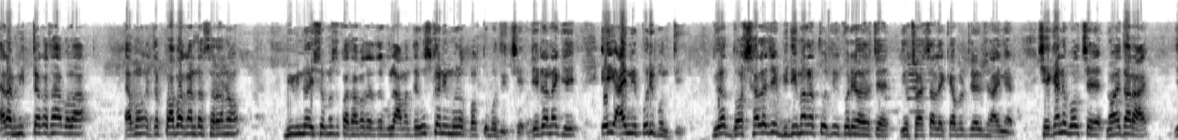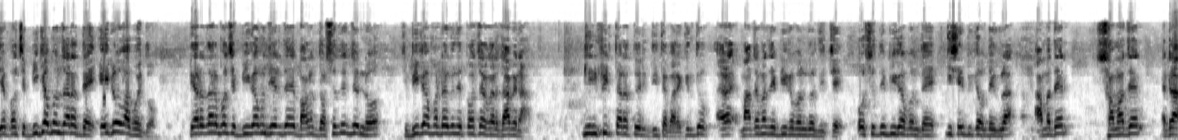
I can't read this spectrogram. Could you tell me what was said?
এরা মিথ্যা কথা বলা এবং প্রপাগান্ডা ছড়ানো বিভিন্ন এই সমস্ত কথাবার্তাগুলো আমাদের উস্কানিমূলক বক্তব্য দিচ্ছে যেটা নাকি এই আইনের পরিপন্থী। দু হাজার দশ সালে যে বিধিমালা তৈরি করে হয়েছে দুই সালে কেবল টেলিভিশন আইনের সেখানে বলছে নয় ধারায় যে বলছে বিজ্ঞাপন যারা দেয়, এইটাও অবৈধ। তেরো ধারা বলছে বিজ্ঞাপন যে দেয় বাংলা দর্শকদের জন্য বিজ্ঞাপনটা কিন্তু প্রচার করা যাবে না। ক্লিন ফিট তারা তৈরি দিতে পারে, কিন্তু মাঝে মাঝে বিজ্ঞাপন করে দিচ্ছে। ওষুধের বিজ্ঞাপন দেয়, কিসের বিজ্ঞাপন দেয় এগুলা? আমাদের সমাজের একটা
